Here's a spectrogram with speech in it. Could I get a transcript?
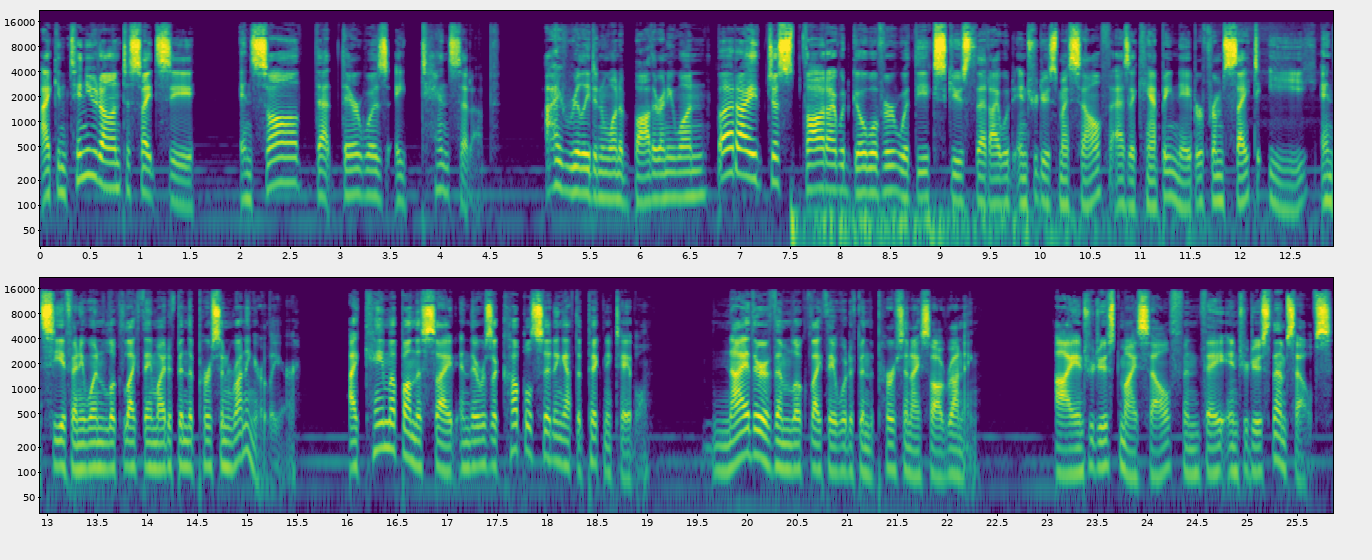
I continued on to Site C and saw that there was a tent set up. I really didn't want to bother anyone, but I just thought I would go over with the excuse that I would introduce myself as a camping neighbor from Site E and see if anyone looked like they might have been the person running earlier. I came up on the site and there was a couple sitting at the picnic table. Neither of them looked like they would have been the person I saw running. I introduced myself and they introduced themselves.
